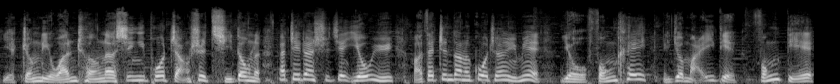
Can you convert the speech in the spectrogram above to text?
也整理完成了，新一波涨势启动了，那这段时间由于啊在震荡的过程里面有逢黑，你就买一点；逢跌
